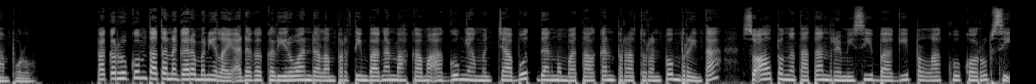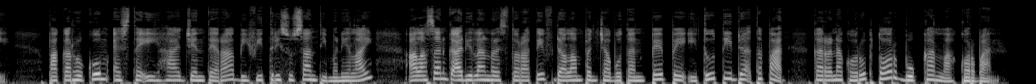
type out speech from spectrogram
Pakar hukum tata negara menilai ada kekeliruan dalam pertimbangan Mahkamah Agung yang mencabut dan membatalkan peraturan pemerintah soal pengetatan remisi bagi pelaku korupsi. Pakar hukum STIH Jentera Bivitri Susanti menilai alasan keadilan restoratif dalam pencabutan PP itu tidak tepat karena koruptor bukanlah korban.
